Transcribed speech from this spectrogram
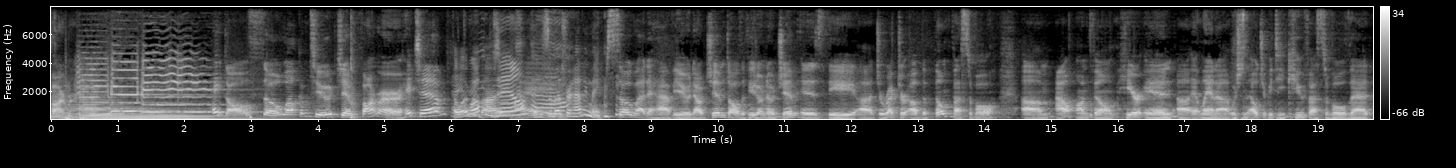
Farmer. Hey dolls, so welcome to Jim Farmer. Hey Jim. Hello, welcome, Jim. Thank you so much for having me. So glad to have you. Now, Jim Dolls, if you don't know, Jim is the uh, director of the film festival um, Out on Film here in uh, Atlanta, which is an LGBTQ festival that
